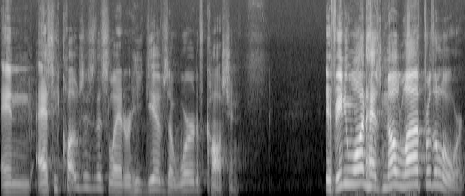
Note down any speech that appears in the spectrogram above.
And as he closes this letter, he gives a word of caution. If anyone has no love for the Lord,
